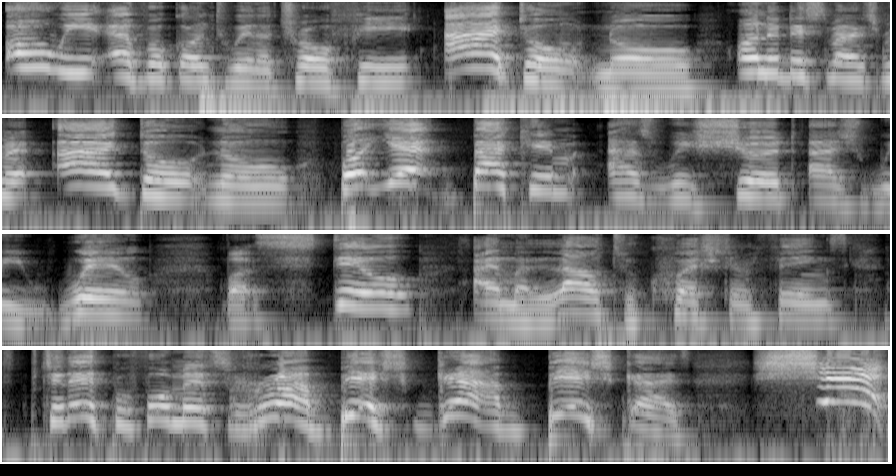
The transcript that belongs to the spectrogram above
Are we ever going to win a trophy? I don't know. Under this management, I don't know. But yet, back him as we should, as we will. But still, I'm allowed to question things. Today's performance, rubbish, garbage, guys. Shit!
